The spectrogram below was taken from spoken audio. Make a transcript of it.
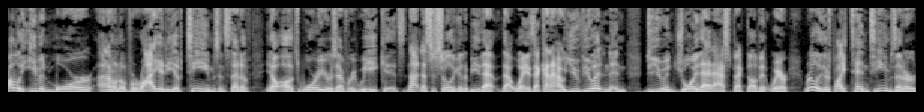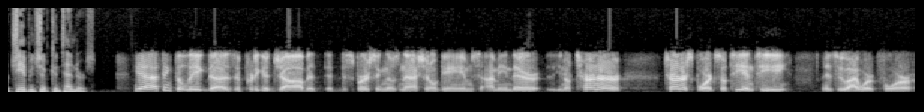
probably even more I don't know variety of teams instead of you know oh it's Warriors every week. It's not necessarily going to be that that way. Is that kind of how you view it? And, and do you enjoy that aspect of it, where really there's probably ten teams that are championship contenders? Yeah, I think the league does a pretty good job at, at dispersing those national games. I mean, they're you know Turner Turner Sports, so TNT is who I work for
